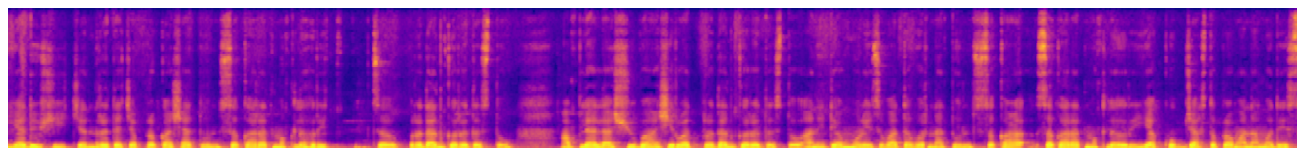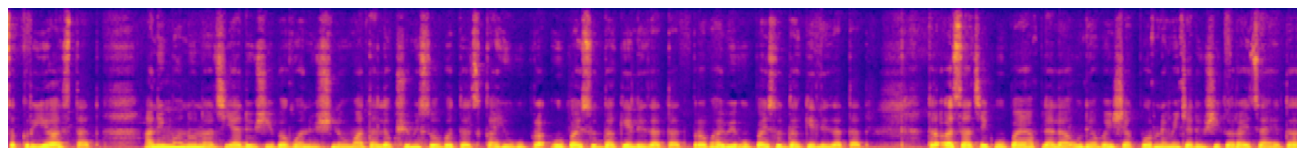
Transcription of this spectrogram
या दिवशी चंद्र त्याच्या प्रकाशातून सकारात्मक लहरीचं प्रदान करत असतो. आपल्याला शुभ आशीर्वाद प्रदान करत असतो आणि त्यामुळेच वातावरणातून सका सकारात्मक लहरी या खूप जास्त प्रमाणामध्ये सक्रिय असतात. आणि म्हणूनच या दिवशी भगवान विष्णू माता लक्ष्मीसोबतच काही उपा उपायसुद्धा केले जातात. प्रभावी उपायसुद्धा केले जातात. तर असाच एक उपाय आपल्याला उद्या वैशाख पौर्णिमेच्या दिवशी करायचा आहे. तर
